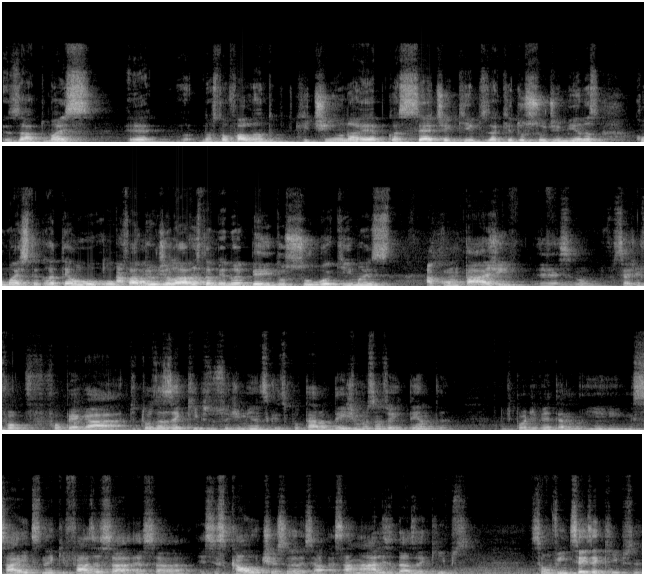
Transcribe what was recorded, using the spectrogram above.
Exato, mas é, nós estamos falando que tinham na época sete equipes aqui do sul de Minas, com mais. Até o, o Fabril de Lavras também não é bem do sul aqui, mas. A contagem, é, se, se, a gente for, for pegar de todas as equipes do sul de Minas que disputaram desde 1980, a gente pode ver até em, em sites né, que faz essa, essa, esse scout, essa, essa, essa análise das equipes, são 26 equipes, né?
